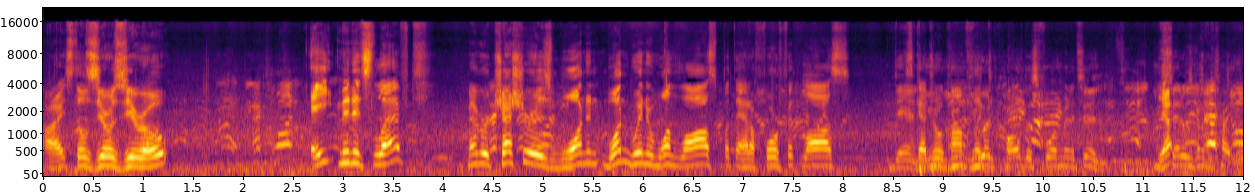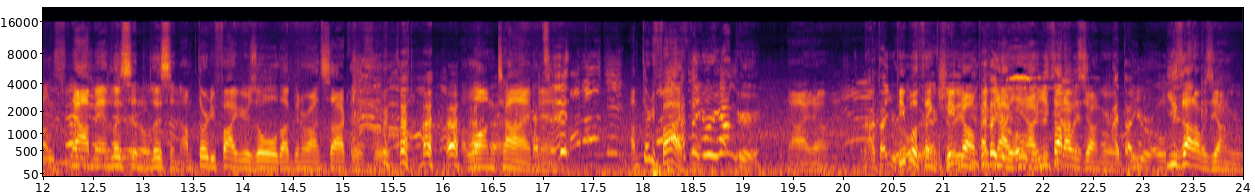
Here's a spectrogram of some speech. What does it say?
All right, still 0-0. Eight minutes left. Remember, Cheshire is one and, one win and one loss, but they had a forfeit loss. Dan, Schedule you, you- conflict. You, had called this four minutes in. You Yep. said it was going to be tight. it's Now, 0-0. man, listen, listen. I'm 35 years old. I've been around soccer for a long time, That's man. it? I'm 35. I thought you were younger. No, I know. No, I thought you were People older, think actually. people, no, I thought people, you no, were you, know, you thought I was younger. I thought you were older. You thought I was younger.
